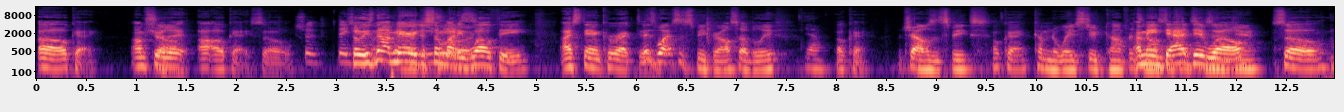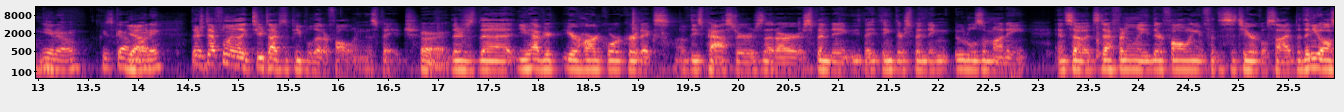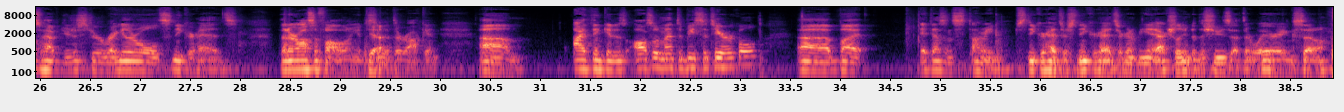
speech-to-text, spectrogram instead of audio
Oh, okay. I'm sure So- that. Uh, okay, so so he's not married to somebody Yeezys? wealthy. I stand corrected. His wife's a speaker, also, I believe. Yeah. Okay, Travels and speaks. okay. Coming to Wave Student Conference. I mean, Dad did Texas in well, so you know he's got Yeah. money. There's definitely like two types of people that are following this page. All right. There's the you have your your hardcore critics of these pastors that are spending they think they're spending oodles of money, and so it's definitely they're following it for the satirical side. But then you also have your just your regular old sneakerheads that are also following it to Yeah. see what they're rocking. Um, I think it is also meant to be satirical, uh, but it doesn't. I mean, sneakerheads or sneakerheads are going to be actually into the shoes that they're wearing, so.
